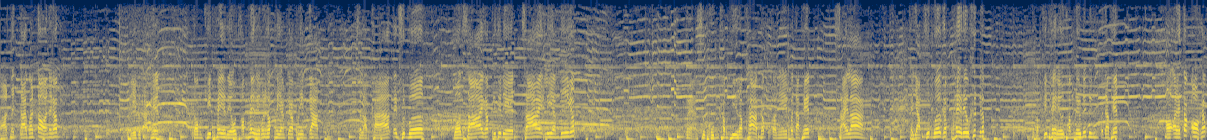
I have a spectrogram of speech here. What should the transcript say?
มาติดตามกันต่อนะครับวันนี้ประตักเพชรต้องคิดให้เร็วทำให้เร็วนะครับพยายามจะเปลี่ยนการสลับขาเต้นฟุตเวิร์ก โดนซ้ายครับฤทธิเดชซ้ายเหลี่ยมดีครับแหมสุขุมคัมภีรภาพครับ ตอนนี้ประตักเพชรซ้ายล่าง ขยับฟุตเวิร์กครับให้เร็วขึ้นครับต้องคิดให้เร็วทำเร็วนิดนึงประตักเพชรออกอะไรต้องออกครับ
